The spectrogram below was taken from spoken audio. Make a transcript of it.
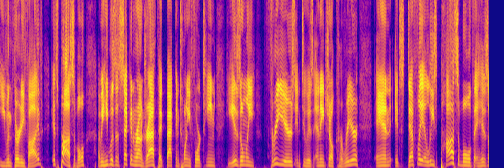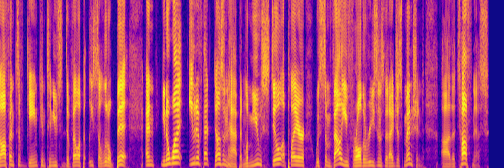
even 35? It's possible. I mean, he was a second round draft pick back in 2014. He is only three years into his NHL career, and it's definitely at least possible that his offensive game continues to develop at least a little bit. And you know what? Even if that doesn't happen, Lemieux still a player with some value for all the reasons that I just mentioned. Uh, the toughness,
